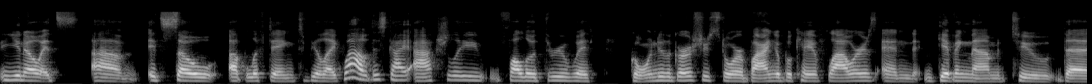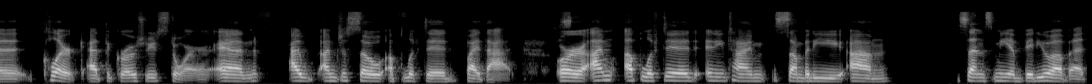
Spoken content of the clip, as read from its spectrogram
you know it's um it's so uplifting to be like wow this guy actually followed through with going to the grocery store buying a bouquet of flowers and giving them to the clerk at the grocery store. And I, i'm just so uplifted by that. Or i'm uplifted anytime somebody um sends me a video of a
